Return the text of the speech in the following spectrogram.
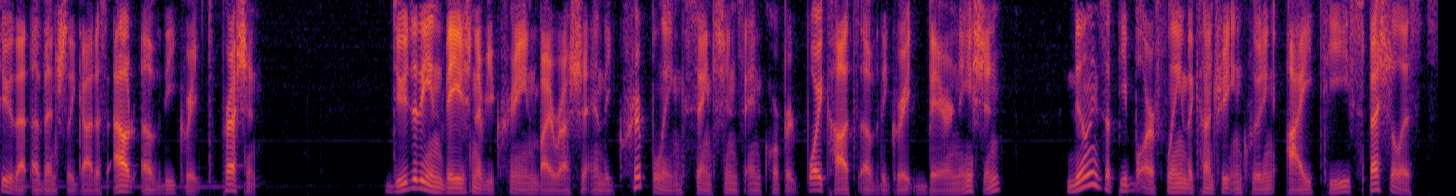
II that eventually got us out of the Great Depression. Due to the invasion of Ukraine by Russia and the crippling sanctions and corporate boycotts of the Great Bear Nation, millions of people are fleeing the country, including IT specialists.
